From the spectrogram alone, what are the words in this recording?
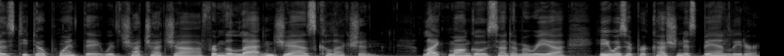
Was Tito Puente with Cha Cha Cha from the Latin Jazz Collection. Like Mongo Santamaria, he was a percussionist band leader,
